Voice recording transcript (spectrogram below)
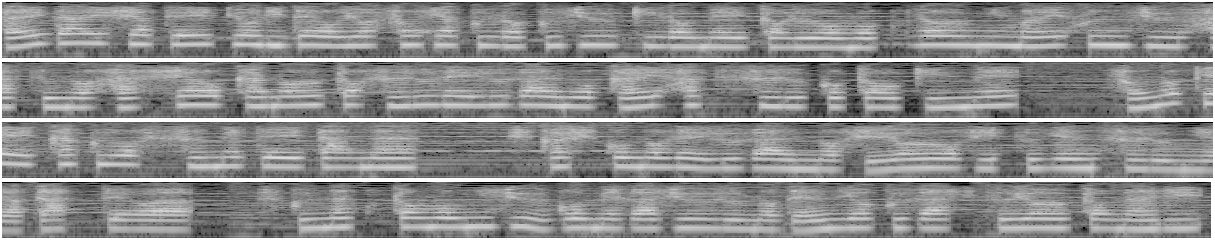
最大射程距離でおよそ 160km を目標に毎分10発の発射を可能とするレールガンを開発することを決め、その計画を進めていたな。しかしこのレールガンの使用を実現するにあたっては、少なくとも25メガジュールの電力が必要となり、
